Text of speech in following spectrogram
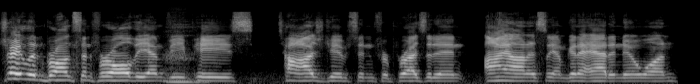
Jalen Brunson for all the MVPs. Taj Gibson for president. I honestly, I'm going to add a new one.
